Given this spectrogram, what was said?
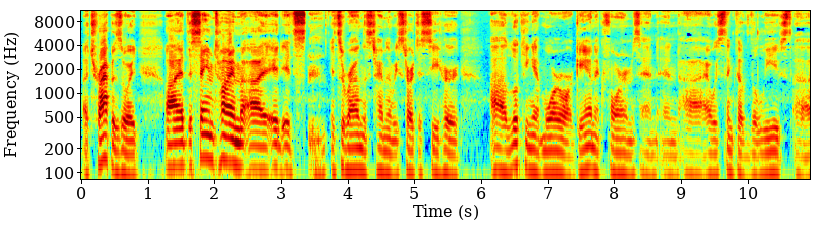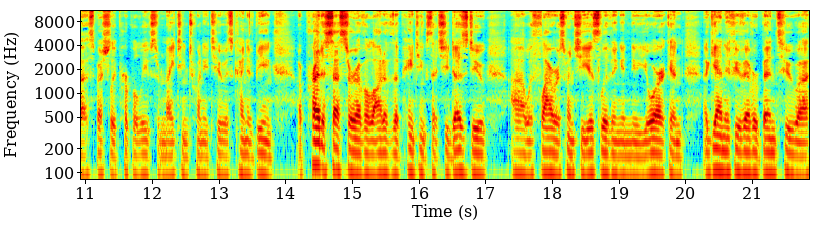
a trapezoid. Uh, at the same time, uh, it, it's it's around this time that we start to see her uh, looking at more organic forms, and and uh, I always think of the leaves, uh, especially purple leaves from 1922, as kind of being a predecessor of a lot of the paintings that she does do uh, with flowers when she is living in New York. And again, if you've ever been to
